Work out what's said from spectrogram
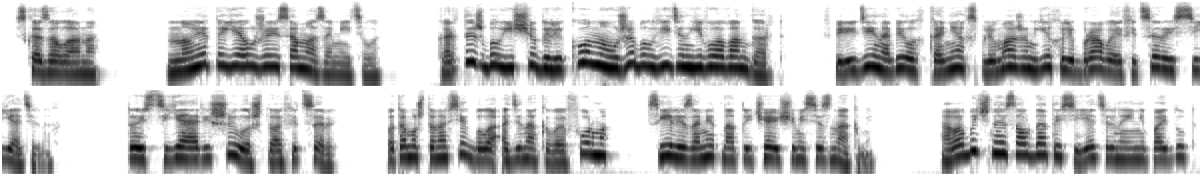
— сказала она. Но это я уже и сама заметила. Кортеж был еще далеко, но уже был виден его авангард. Впереди на белых конях с плюмажем ехали бравые офицеры из сиятельных. То есть я решила, что офицеры, потому что на всех была одинаковая форма с еле заметно отличающимися знаками. А в обычные солдаты сиятельные не пойдут.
